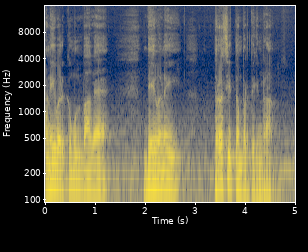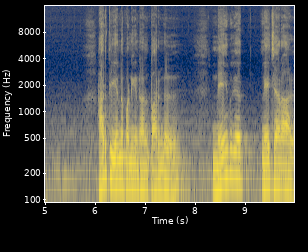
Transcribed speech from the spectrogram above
அனைவருக்கு முன்பாக தேவனை பிரசித்தப்படுத்துகின்றான் அடுத்து என்ன பண்ணுகின்றான் பாருங்கள். நேபிக நேச்சரால்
